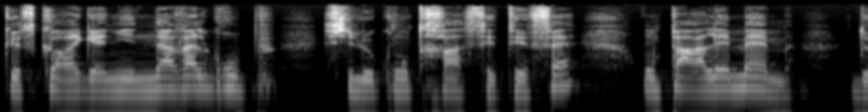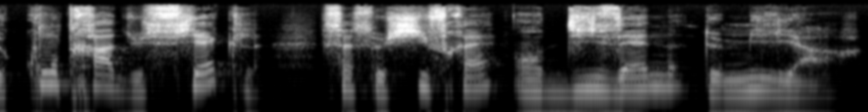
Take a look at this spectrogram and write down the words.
que ce qu'aurait gagné Naval Group si le contrat s'était fait. On parlait même de contrat du siècle, ça se chiffrait en dizaines de milliards.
